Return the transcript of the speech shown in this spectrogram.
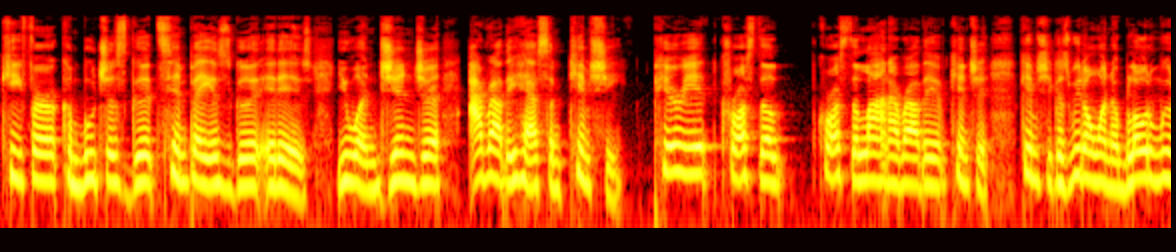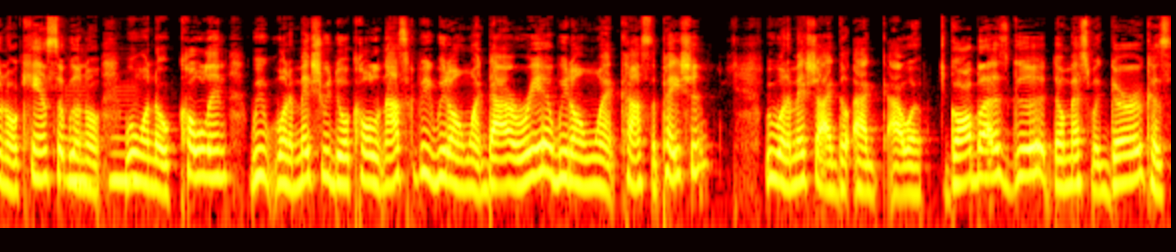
Kefir, kombucha is good. Tempeh is good. It is. You want ginger. I'd rather have some kimchi. Period. Cross the cross the line. I'd rather have kimchi. Kimchi because we don't want no bloating. We want no cancer. We want no. Mm-hmm. We want no colon. We want to make sure we do a colonoscopy. We don't want diarrhea. We don't want constipation. We want to make sure our, our, our gallbladder is good. Don't mess with GERD because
